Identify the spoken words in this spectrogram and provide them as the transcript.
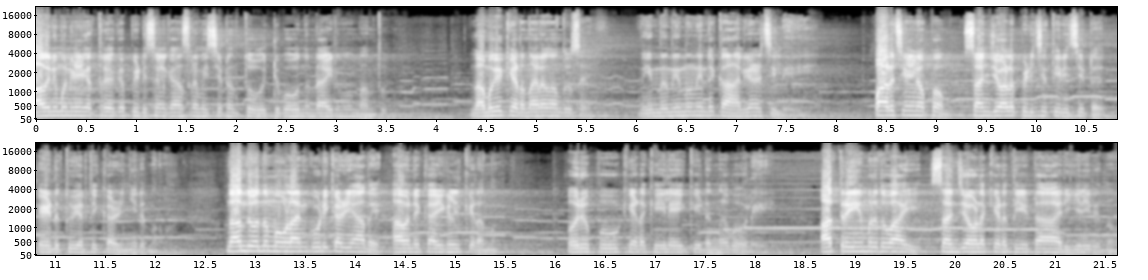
അതിനു മുന്നിൽ എത്രയൊക്കെ പിടിച്ചു നിൽക്കാൻ ശ്രമിച്ചിട്ടും തോറ്റുപോകുന്നുണ്ടായിരുന്നു നന്ദു. നമുക്ക് കിടന്നാലോ നന്ദുസേ? നിന്ന് നിന്ന് നിന്റെ കാൽ കഴിച്ചില്ലേ പറച്ചിലിനൊപ്പം സഞ്ജോളെ പിടിച്ച് തിരിച്ചിട്ട് എടുത്തുയർത്തി കഴിഞ്ഞിരുന്നു. നന്ദു ഒന്ന് മൂളാൻ കൂടി കഴിയാതെ അവന്റെ കൈകൾ കിടന്നു. ഒരു പൂ കിടക്കയിലേക്ക് ഇടുന്ന പോലെ അത്രയും മൃദുവായി സഞ്ജോളെ കിടത്തിയിട്ട് ആ അരികിലിരുന്നു.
